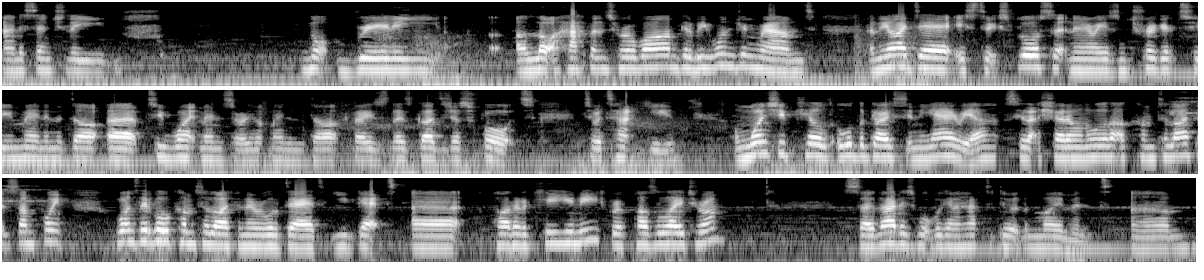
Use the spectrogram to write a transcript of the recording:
and essentially, not really a lot happens for a while. I'm going to be wandering around, and the idea is to explore certain areas and trigger two men in the dark, uh, two white men, sorry, not men in the dark. Those those guys are just fought to attack you. And once you've killed all the ghosts in the area, see that shadow on the wall that'll come to life at some point. Once they've all come to life and they're all dead, you get uh, part of a key you need for a puzzle later on. So that is what we're going to have to do at the moment. Um,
